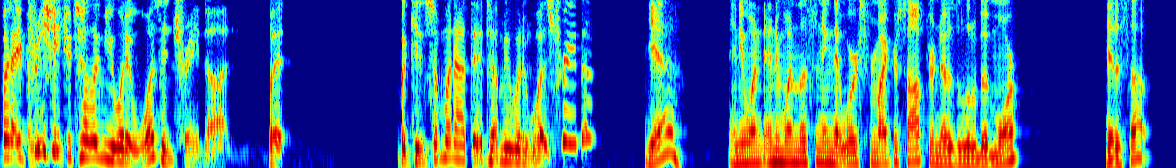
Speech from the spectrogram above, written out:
but I appreciate you telling me what it wasn't trained on. But, but can someone out there tell me what it was trained on? Yeah. Anyone anyone listening that works for Microsoft or knows a little bit more, hit us up.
